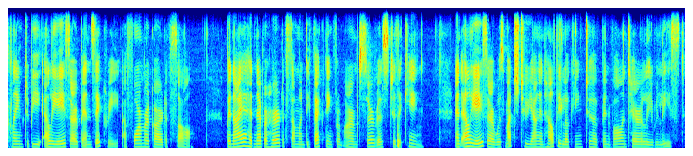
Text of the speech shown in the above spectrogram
claimed to be Eleazar ben Zikri, a former guard of Saul. Benaiah had never heard of someone defecting from armed service to the king, and Eleazar was much too young and healthy looking to have been voluntarily released.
